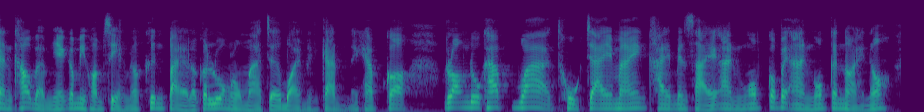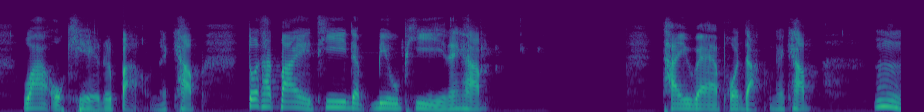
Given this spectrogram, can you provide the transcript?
การเข้าแบบนี้ก็มีความเสี่ยงเนาะขึ้นไป แล้วก็ล่วงลงมาเจอบ่อยเหมือนกันนะครับ ก็ลองดูครับว่าถูกใจไหมใครเป็นสายอ่านงบก็ไปอ่านงบกันหน่อยเนาะว่าโอเคหรือเปล่านะครับ ตัวถัดไป TWP นะครับ Thaiware Product นะครับ อืม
